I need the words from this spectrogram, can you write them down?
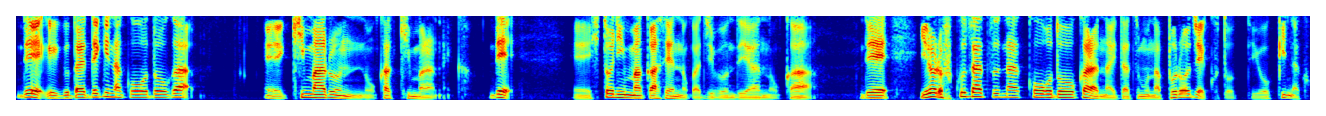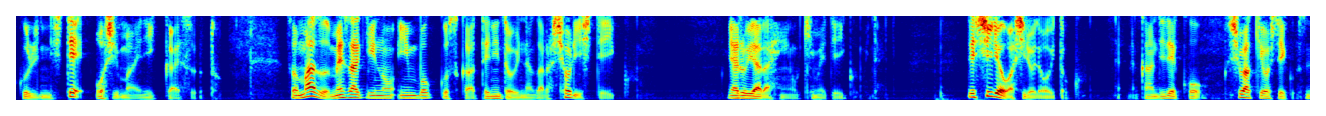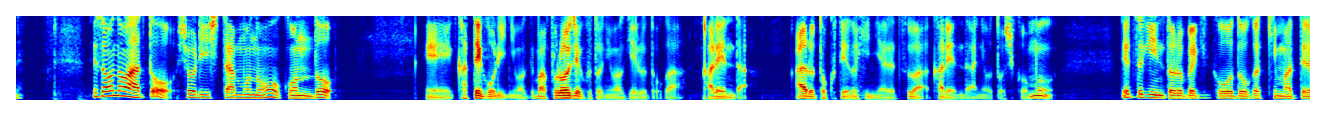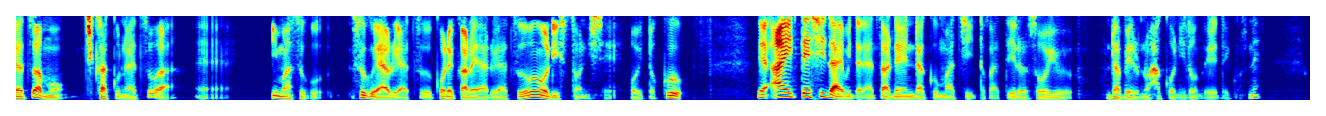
で、具体的な行動が、えー、決まるのか決まらないか。で、えー、人に任せんのか自分でやるのか。で、いろいろ複雑な行動から成り立つものはプロジェクトっていう大きなくくりにしておしまいに一回すると。そまず目先のインボックスから手に取りながら処理していく。やるやらへんを決めていくみたいな。で、資料は資料で置いとく。みたいな感じで、こう、仕分けをしていくんですね。で、その後、処理したものを今度、えー、カテゴリーに分け、まあ、プロジェクトに分けるとか、カレンダー。ある特定の日にやるやつはカレンダーに落とし込む。で、次に取るべき行動が決まってるやつはもう近くのやつは、えー、今すぐ、すぐやるやつ、これからやるやつをリストにして置いとく。で、相手次第みたいなやつは連絡待ちとかやっていろいろそういうラベルの箱にどんどん入れていくんですね。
